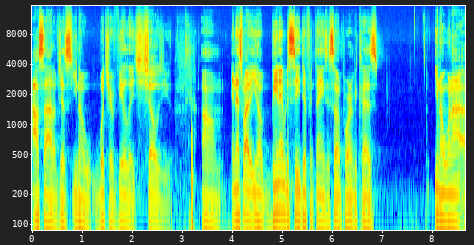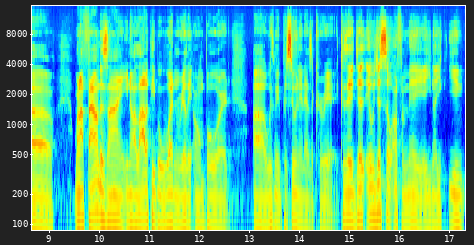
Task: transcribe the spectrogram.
outside of just you know what your village shows you. Um, and that's why you know being able to see different things is so important because you know when I uh, when I found design, you know a lot of people wasn't really on board uh, with me pursuing it as a career because it just it was just so unfamiliar. You know, you, you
